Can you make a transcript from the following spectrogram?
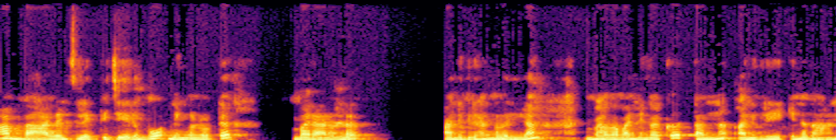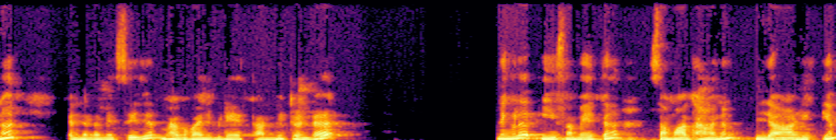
ആ ബാലൻസിൽ എത്തിച്ചേരുമ്പോൾ നിങ്ങളിലോട്ട് വരാനുള്ള അനുഗ്രഹങ്ങളെല്ലാം ഭഗവാൻ നിങ്ങൾക്ക് തന്ന് അനുഗ്രഹിക്കുന്നതാണ്. എന്നുള്ള മെസ്സേജ് ഭഗവാൻ ഇവിടെ തന്നിട്ടുണ്ട്. നിങ്ങൾ ഈ സമയത്ത് സമാധാനം ലാളിത്യം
